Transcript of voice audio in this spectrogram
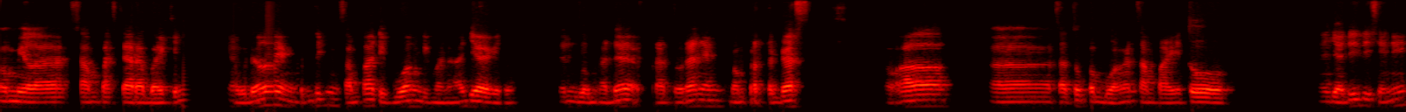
memilah sampah secara baik ini ya udahlah yang penting sampah dibuang di mana aja gitu. Dan belum ada peraturan yang mempertegas soal uh, satu pembuangan sampah itu. Nah, jadi di sini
